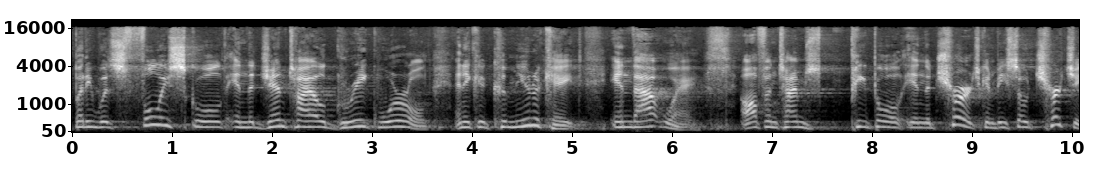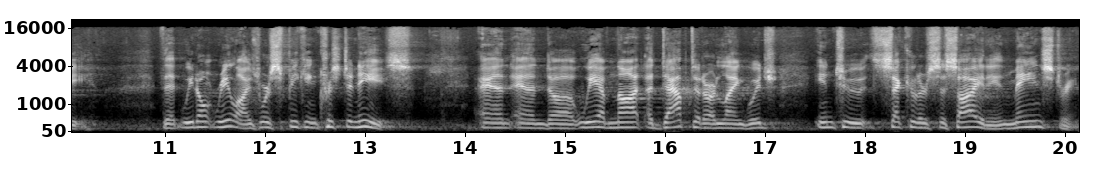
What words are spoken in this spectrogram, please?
but he was fully schooled in the Gentile Greek world, and he could communicate in that way. Oftentimes, people in the church can be so churchy that we don't realize we're speaking Christianese. And, and uh, we have not adapted our language into secular society and mainstream.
